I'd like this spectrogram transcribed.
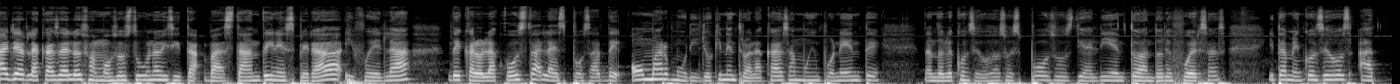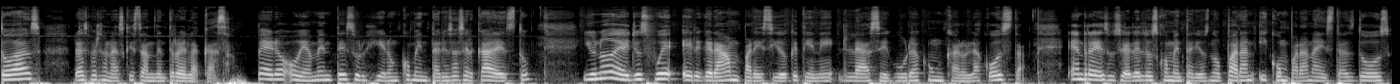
Ayer la Casa de los Famosos tuvo una visita bastante inesperada y fue la de Carola Costa, la esposa de Omar Murillo, quien entró a la casa muy imponente, dándole consejos a su esposo, de aliento, dándole fuerzas y también consejos a todas las personas que están dentro de la casa. Pero obviamente surgieron comentarios acerca de esto y uno de ellos fue el gran parecido que tiene la segura con Carola Costa. En redes sociales los comentarios no paran y comparan a estas dos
